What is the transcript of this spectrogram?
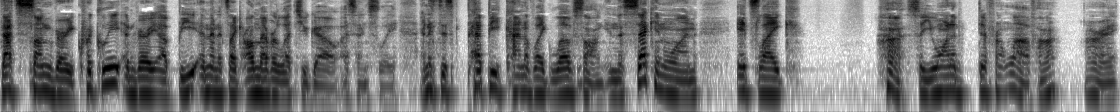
that's sung very quickly and very upbeat and then it's like i'll never let you go essentially. And it's this peppy kind of like love song. In the second one it's like huh so you wanted a different love huh all right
